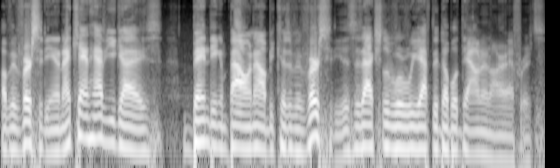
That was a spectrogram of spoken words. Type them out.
of adversity. And I can't have you guys bending and bowing out because of adversity. This is actually where we have to double down in our efforts.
